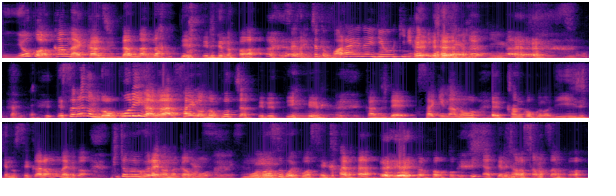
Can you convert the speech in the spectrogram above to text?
はいよくわかんない感じにだんだんなっていってるのは、そうですね。ちょっと笑えない領域に入ってきちゃったよっていう。で、それの残りがが最後残っちゃってるっていう感じで、最近のあの、韓国の DJ のセカラ問題とか、吹き飛ぶぐらいのなんかもう、ものすごいこうセカラをやってるのはそもそも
